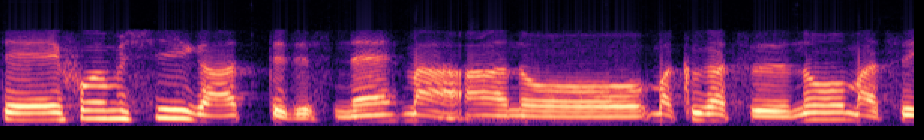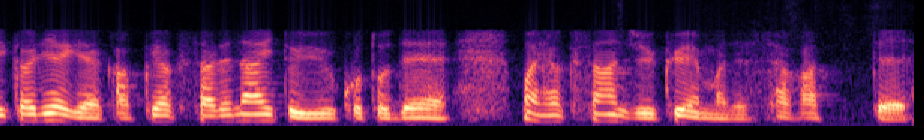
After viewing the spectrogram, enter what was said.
で、FOMC があってですね、まあ、あの、まあ、9月の、まあ、追加利上げが確約されないということで、まあ、139円まで下がって、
